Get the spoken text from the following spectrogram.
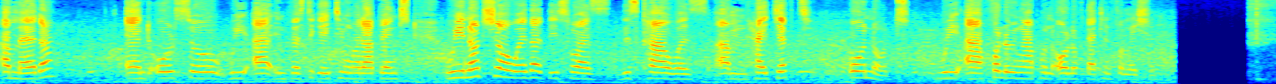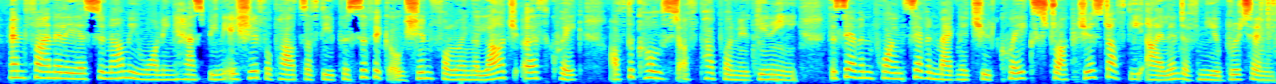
a murder and also we are investigating what happened. We're not sure whether this was this car was um, hijacked or not. We are following up on all of that information. And finally, a tsunami warning has been issued for parts of the Pacific Ocean following a large earthquake off the coast of Papua New Guinea. The 7.7 magnitude quake struck just off the island of New Britain.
